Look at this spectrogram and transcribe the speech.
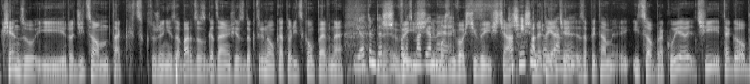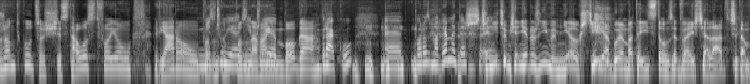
księdzu i rodzicom, tak, którzy nie za bardzo zgadzają się z doktryną katolicką, pewne I o tym też e, wyjść, możliwości wyjścia. Ale to ja cię zapytam, i co, brakuje ci tego obrządku? Coś się stało z twoją wiarą, pozn czuję, poznawaniem Boga? Braku. E, porozmawiamy też... czy e, niczym się nie różnimy? Mnie ochrzcili, ja byłem ateistą ze 20 lat, czy tam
